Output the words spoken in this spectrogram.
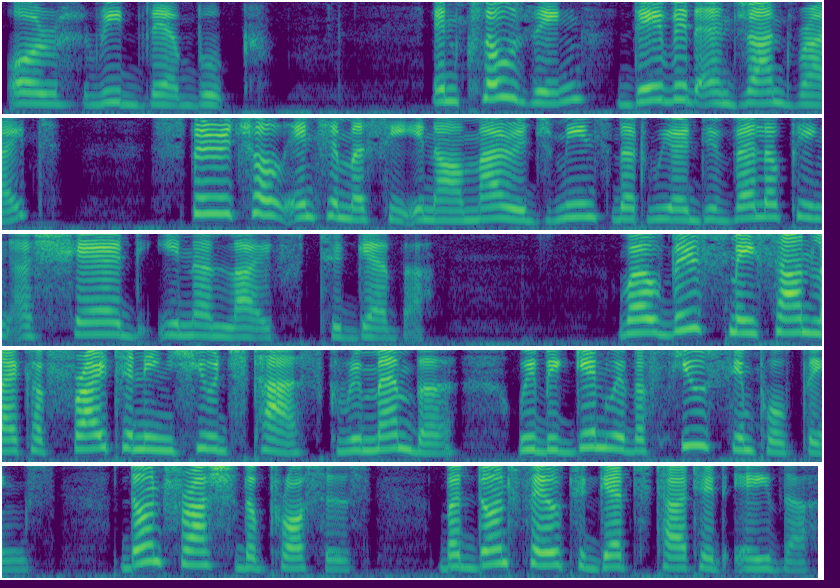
or read their book. In closing, David and Jan write Spiritual intimacy in our marriage means that we are developing a shared inner life together. While this may sound like a frightening huge task, remember, we begin with a few simple things. Don't rush the process, but don't fail to get started either.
